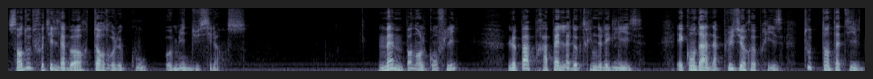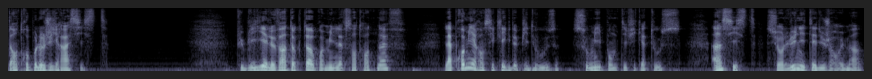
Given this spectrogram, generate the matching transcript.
Sans doute faut-il d'abord tordre le cou au mythe du silence. Même pendant le conflit, le pape rappelle la doctrine de l'Église et condamne à plusieurs reprises toute tentative d'anthropologie raciste. Publiée le 20 octobre 1939, la première encyclique de Pie XII, Summi Pontificatus, insiste sur l'unité du genre humain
